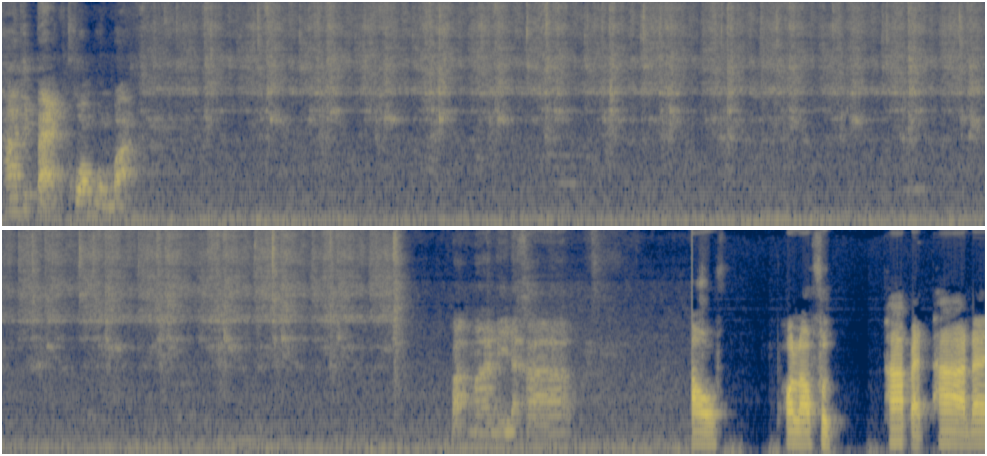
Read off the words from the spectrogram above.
ท่าที่แปดควงวงบาทประมาณนี้นะครับ เราพอเราฝึกท่าแปดท่าได้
